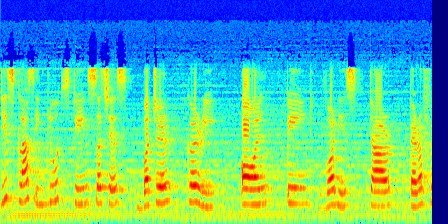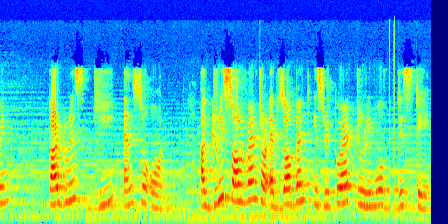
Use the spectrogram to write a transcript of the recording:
This class includes stains such as butter, curry, oil, paint, varnish, tar, paraffin, car grease, ghee and so on. A grease solvent or absorbent is required to remove this stain.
